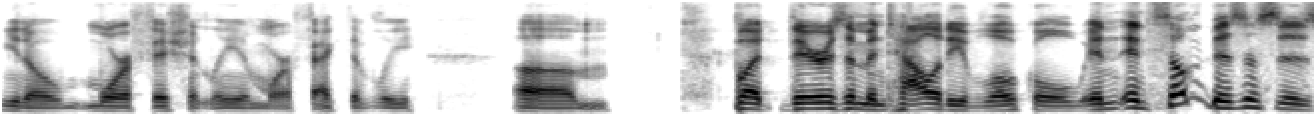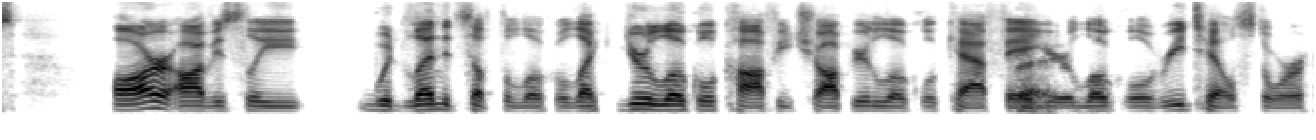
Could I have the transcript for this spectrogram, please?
you know, more efficiently and more effectively. Um, but there is a mentality of local and, and some businesses are obviously would lend itself to local, like your local coffee shop, your local cafe, right. your local retail store.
